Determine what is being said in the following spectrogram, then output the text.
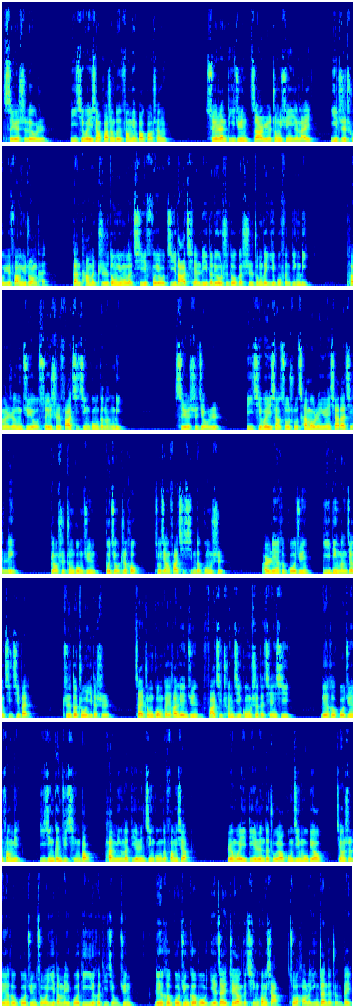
四月十六日，李奇微向华盛顿方面报告称，虽然敌军自二月中旬以来一直处于防御状态，但他们只动用了其富有极大潜力的六十多个师中的一部分兵力，他们仍具有随时发起进攻的能力。四月十九日。李奇微向所属参谋人员下达简令，表示中共军不久之后就将发起新的攻势，而联合国军一定能将其击败。值得注意的是，在中共北韩联军发起春季攻势的前夕，联合国军方面已经根据情报判明了敌人进攻的方向，认为敌人的主要攻击目标将是联合国军左翼的美国第一和第九军。联合国军各部也在这样的情况下做好了迎战的准备。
